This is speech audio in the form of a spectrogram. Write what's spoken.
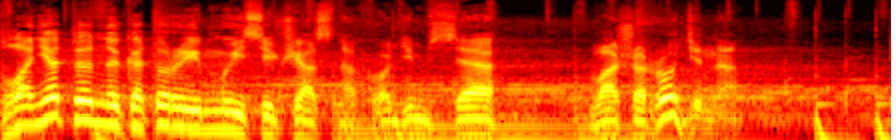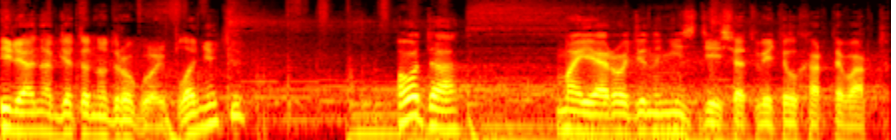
планета, на которой мы сейчас находимся, ваша родина? Или она где-то на другой планете? О да, моя родина не здесь, ответил Хартевард.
